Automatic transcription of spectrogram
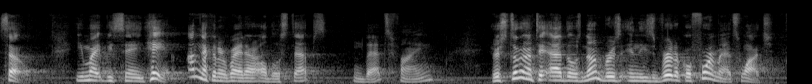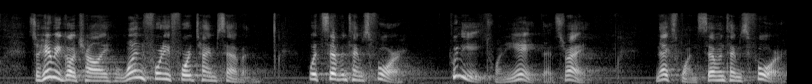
So, you might be saying, hey, I'm not going to write out all those steps. That's fine. You're still going to have to add those numbers in these vertical formats, watch. So here we go, Charlie, 144 times 7. What's 7 times 4? 28. 28, that's right. Next one, 7 times 4?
